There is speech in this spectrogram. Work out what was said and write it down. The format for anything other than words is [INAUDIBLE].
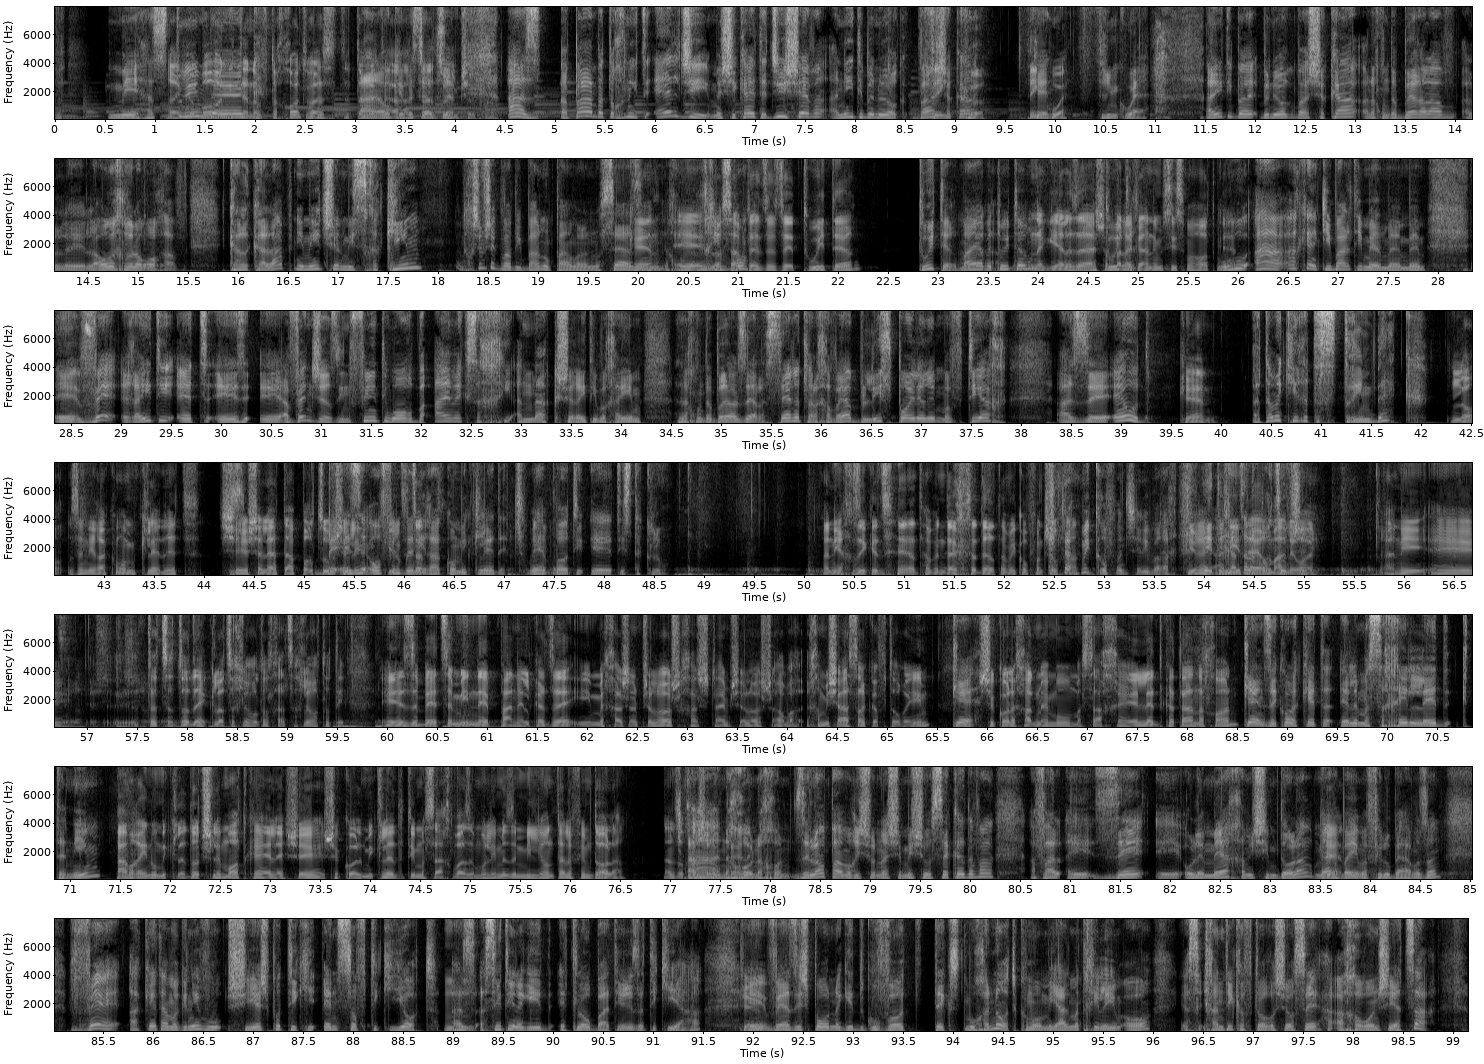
מהסטרים רגע, בוא דק. ניתן הבטחות ואז תראה אה, את אוקיי, הצעצועים שלך. אז, הפעם בתוכנית LG משיקה את ה-G7, אני הייתי בניו יורק בהשקה. think well. ThinkWare. אני הייתי בניו יורק בהשקה, אנחנו נדבר עליו, על, אה, לאורך ולרוחב. כלכלה פנימית של משחקים, אני חושב שכבר דיברנו פעם על הנושא הזה. כן, אה, לא. שמת את זה, זה טוויטר. טוויטר, מה היה בטוויטר? נגיע לזה, היה שם. בלאגן עם סיסמאות, כן. אה, אה, כן, קיבלתי מייל מהם. אה, וראיתי את Avengers, Infinity War ב IMAX הכי ענק שראיתי בחיים. אז אנחנו נדבר על זה, על הסרט ועל החוויה בלי ספוילרים, מבטיח. אז אה, אהוד, כן. אתה מכיר את ה Stream Deck? לא, זה נראה כמו מקלדת, שיש עליה את הפרצוף שלי. באיזה אופן כאילו זה קצת- נראה כמו מקלדת? אה, בואו אה, תסתכלו. אני אחזיק את זה, [LAUGHS] אתה בינתיים תסדר את המיקרופון שלך? המיקרופון שלי ברח. תראה, אה, אני אתאר מה אני רואה. אני, אה, אתה צודק, לא צריך לראות אותך, צריך לראות אותי. אה, זה בעצם מין אה, פאנל כזה, עם 1, 2, 3, 1, 2, 3, 4, 15 כפתורים, כן, שכל אחד מהם הוא מסך לד קטן, נכון? כן, זה כל הקטע. אלה מסכי לד קטנים. פעם ראינו מקלדות שלמות כאלה, שכל מקלדת עם מסך, ואז הם עולים איזה מיליון אלפים דולר. אני זוכר אה, שהיו נכון, כאלה. נכון. זה לא הפעם הראשונה שמישהו עושה כזה דבר, אבל אה, זה אה, עולה 150 דולר, כן. 140 אפילו באמזון, והקטע המגניב הוא שיש פה תיקי, אין סוף תיקיות. מהמם. אז עשיתי נגיד את לואו באטרי, זו תיקייה, כן. אה, ואז יש פה נגיד תגובות טקסט מוכנות, כמו מיד מתחילים, או הכנתי כפתור שעושה האחרון שיצא.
